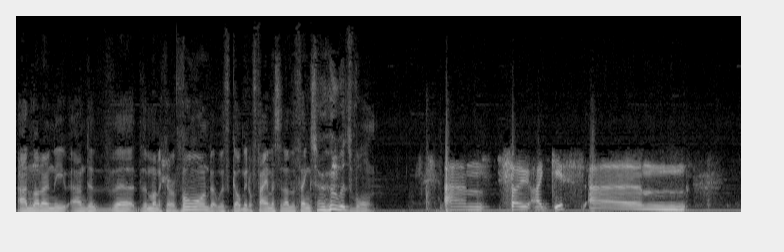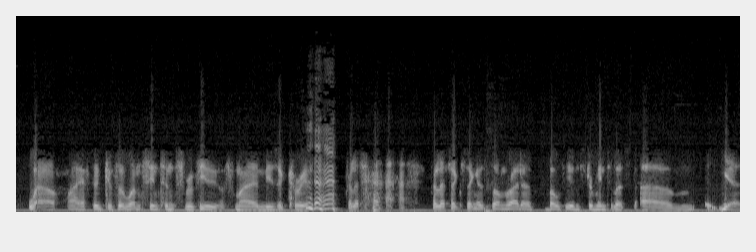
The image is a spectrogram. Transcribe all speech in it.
uh, not only under the the moniker of Vorn, but with Gold Medal Famous and other things. So, who is Vorn? Um, so I guess, um, well, I have to give a one sentence review of my music career. Prolif- Prolific singer, songwriter, multi instrumentalist. Um, yeah,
